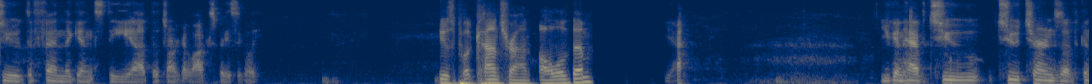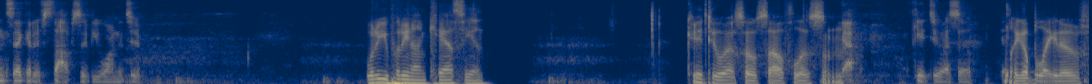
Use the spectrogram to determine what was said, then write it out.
to defend against the uh, the target locks, basically. You just put Contra on all of them. Yeah. You can have two two turns of consecutive stops if you wanted to. What are you putting on Cassian? K2SO selfless and Yeah. K2SO. like ablative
